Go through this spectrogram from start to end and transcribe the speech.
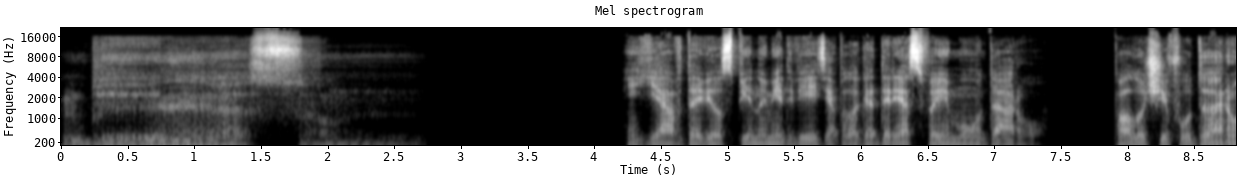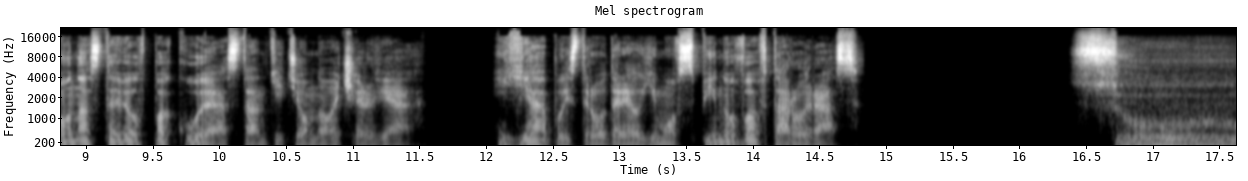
Бесун. Я вдавил спину медведя благодаря своему удару. Получив удар, он оставил в покое останки темного червя. Я быстро ударил ему в спину во второй раз. Су.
